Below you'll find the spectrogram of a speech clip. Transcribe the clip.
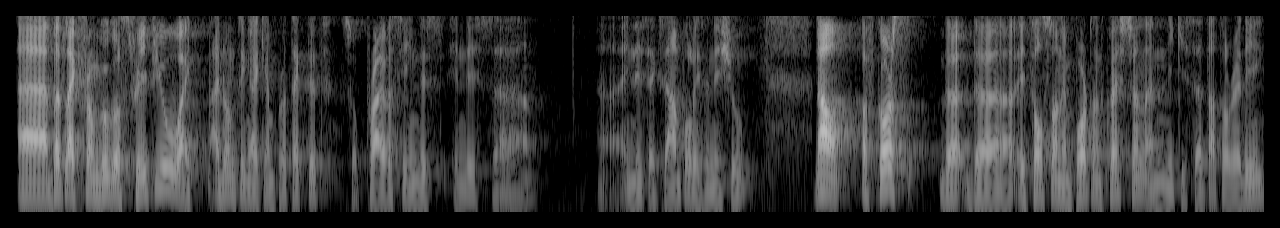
Uh, but like from Google Street View, I, I don't think I can protect it. So privacy in this, in this, uh, uh, in this example is an issue. Now, of course, the, the, it's also an important question, and Nikki said that already.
